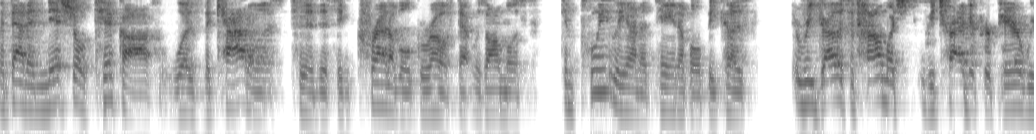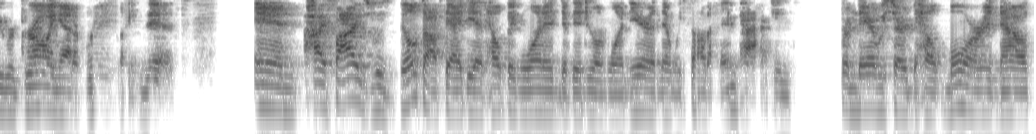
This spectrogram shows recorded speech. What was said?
But that initial kickoff was the catalyst to this incredible growth that was almost completely unattainable because regardless of how much we tried to prepare, we were growing at a rate like this. And High Fives was built off the idea of helping one individual in one year. And then we saw that impact. And from there, we started to help more. And now,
